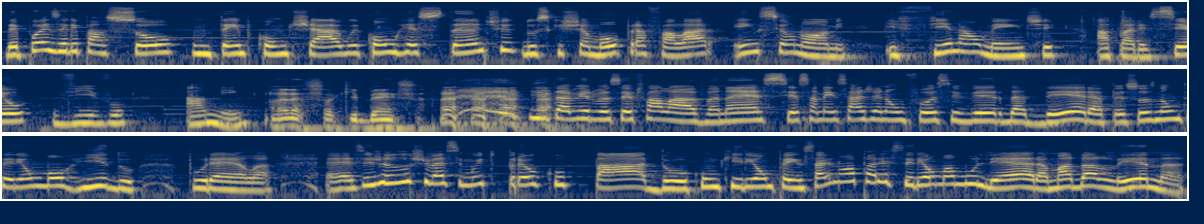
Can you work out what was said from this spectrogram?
Depois ele passou um tempo com Tiago e com o restante dos que chamou para falar em seu nome e finalmente apareceu vivo a mim. Olha só que benção. e Tamir, você falava, né? Se essa mensagem não fosse verdadeira, pessoas não teriam morrido por ela. É, se Jesus estivesse muito preocupado com o que iriam pensar, não apareceria uma mulher, a Madalena,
